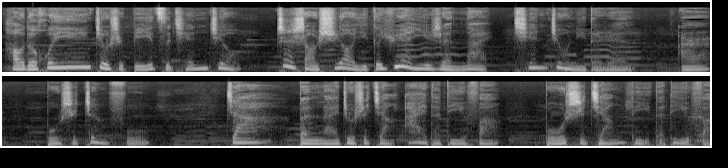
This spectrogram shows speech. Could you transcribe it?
好的婚姻就是彼此迁就，至少需要一个愿意忍耐、迁就你的人，而。不是政府，家本来就是讲爱的地方，不是讲理的地方。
